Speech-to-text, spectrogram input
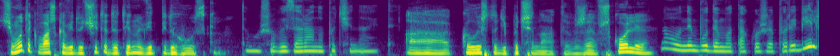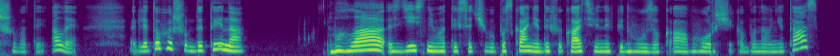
Чому так важко відучити дитину від підгузка? Тому що ви зарано починаєте. А коли ж тоді починати? Вже в школі? Ну, не будемо так уже перебільшувати, але для того, щоб дитина могла здійснювати сечовипускання дефекацію не в підгузок, а в горщик або на унітаз,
